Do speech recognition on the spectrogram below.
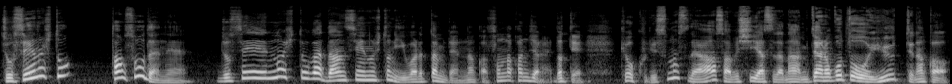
女性の人？多分そうだよね。女性の人が男性の人に言われたみたいな、なんかそんな感じじゃない？だって、今日クリスマスだよ、寂しいやつだな、みたいなことを言うってなんか、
